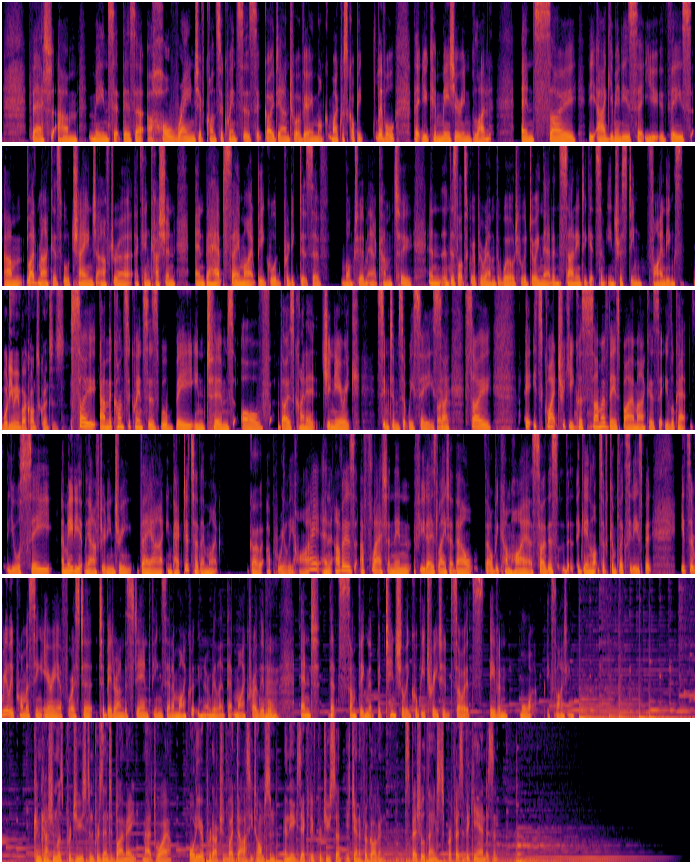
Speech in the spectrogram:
that um, means that there's a, a, whole range of consequences that go down to a very microscopic level that you can measure in blood. And so the argument is that you these um, blood markers will change after a, a concussion, and perhaps they might be good predictors of long term outcome too. And there's lots of group around the world who are doing that and starting to get some interesting findings. What do you mean by consequences? So, um, the consequences will be in terms of those kind of generic symptoms that we see. So, okay. so it's quite tricky because some of these biomarkers that you look at, you will see immediately after an injury, they are impacted. So, they might go up really high, and others are flat, and then a few days later they'll they'll become higher. So there's again lots of complexities, but it's a really promising area for us to to better understand things at a micro, you know, really at that micro level, mm. and that's something that potentially could be treated. So it's even more exciting. Concussion was produced and presented by me, Matt Dwyer. Audio production by Darcy Thompson, and the executive producer is Jennifer Goggin. Special thanks to Professor Vicki Anderson.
